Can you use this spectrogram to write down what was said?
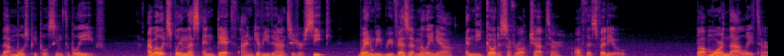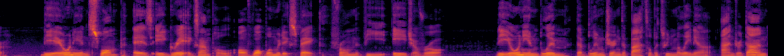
that most people seem to believe. I will explain this in depth and give you the answers you seek when we revisit Malenia in the Goddess of Rot chapter of this video. But more on that later. The Aeonian swamp is a great example of what one would expect from the Age of Rot. The Aeonian bloom that bloomed during the battle between Malenia and Radahn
